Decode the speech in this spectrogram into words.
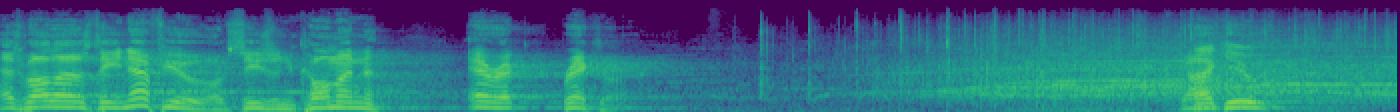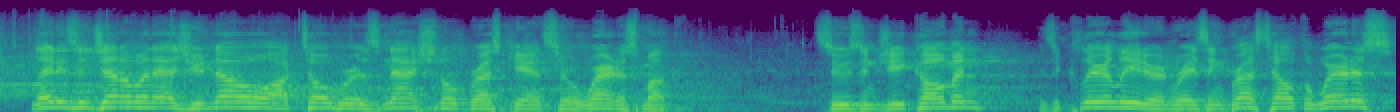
as well as the nephew of Susan Komen, Eric Brinker. Thank you. Ladies and gentlemen, as you know, October is National Breast Cancer Awareness Month. Susan G. Komen is a clear leader in raising breast health awareness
